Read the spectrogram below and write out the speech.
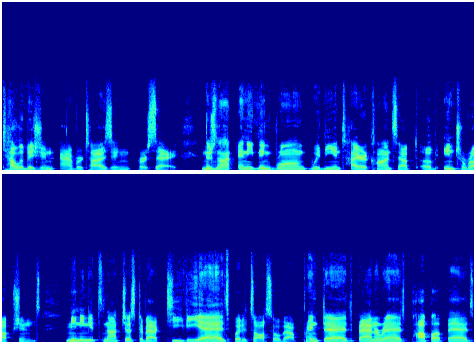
television advertising per se. And there's not anything wrong with the entire concept of interruptions, meaning it's not just about TV ads, but it's also about print ads, banner ads, pop up ads,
